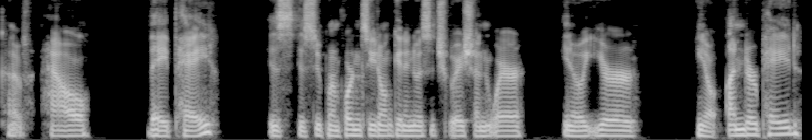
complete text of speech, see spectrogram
kind of how they pay is is super important. So you don't get into a situation where, you know, you're, you know, underpaid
